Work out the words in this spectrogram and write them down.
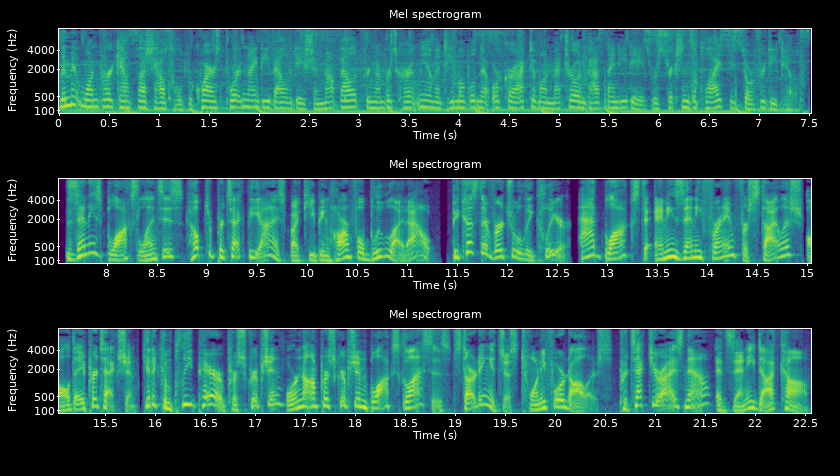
Limit one per account slash household. Requires port and ID validation. Not valid for numbers currently on the T-Mobile network or active on Metro in past 90 days. Restrictions apply. See store for details. Zenni's Blokz lenses help to protect the eyes by keeping harmful blue light out. Because they're virtually clear, add Blokz to any Zenni frame for stylish, all-day protection. Get a complete pair of prescription or non-prescription Blokz glasses starting at just $24. Protect your eyes now at zenni.com.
